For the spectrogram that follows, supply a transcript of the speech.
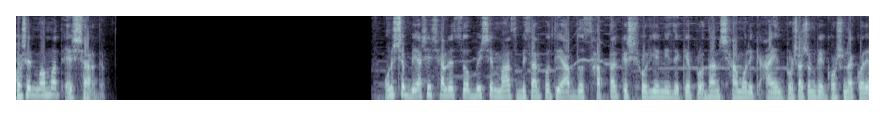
হোসেন মোহাম্মদ এরশাদ। উনিশশো বিরাশি সালের চব্বিশে মার্চ বিচারপতি আব্দুল সাত্তারকে সরিয়ে নিজেকে প্রধান সামরিক আইন প্রশাসনকে ঘোষণা করে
